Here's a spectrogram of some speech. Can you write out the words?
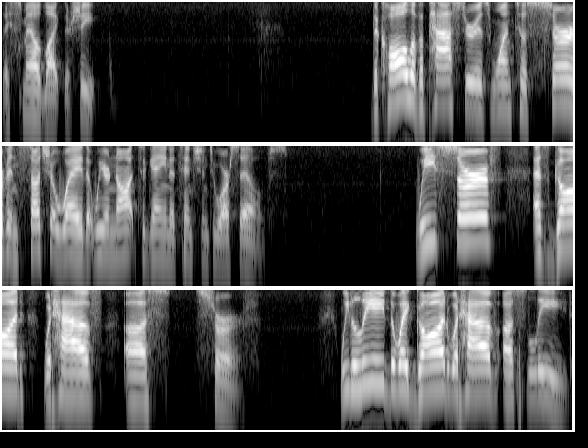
They smelled like their sheep. The call of a pastor is one to serve in such a way that we are not to gain attention to ourselves. We serve as God would have us serve. We lead the way God would have us lead.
